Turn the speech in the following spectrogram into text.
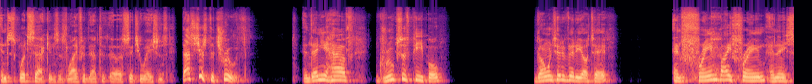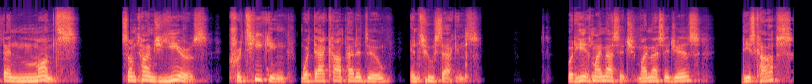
in split seconds as life or death uh, situations. That's just the truth. And then you have groups of people going to the videotape and frame by frame, and they spend months, sometimes years, critiquing what that cop had to do in two seconds. But here's my message my message is these cops,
